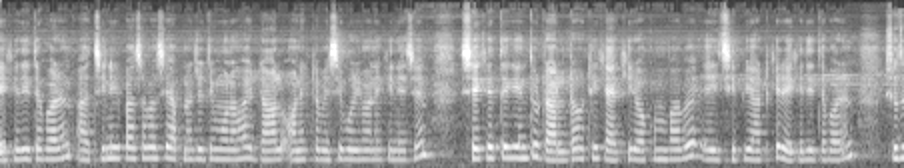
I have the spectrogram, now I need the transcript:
রেখে দিতে পারেন। আর চিনির পাশাপাশি আপনার যদি মনে হয় ডাল অনেকটা বেশি পরিমাণে কিনেছেন, সেক্ষেত্রে কিন্তু ডালটাও ঠিক একই রকমভাবে এই ছিপি আটকে রেখে দিতে পারেন। শুধু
